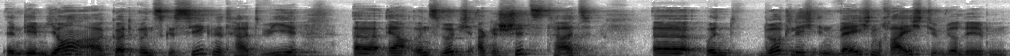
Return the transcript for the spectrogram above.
in dem Jahr Gott uns gesegnet hat, wie äh, er uns wirklich geschützt hat äh, und wirklich in welchem Reichtum wir leben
